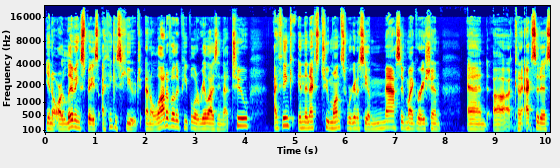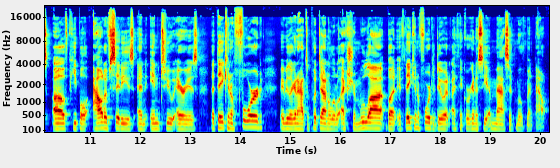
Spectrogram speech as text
you know, our living space, I think is huge. And a lot of other people are realizing that too. I think in the next two months, we're going to see a massive migration and uh, kind of exodus of people out of cities and into areas that they can afford Maybe they're going to have to put down a little extra moolah, but if they can afford to do it, I think we're going to see a massive movement out.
